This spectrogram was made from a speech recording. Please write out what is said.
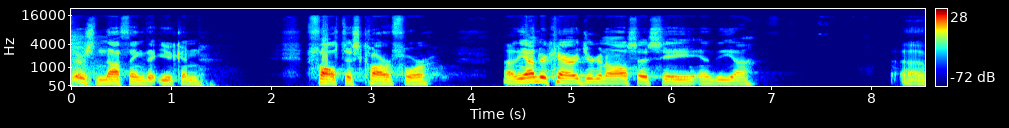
there's nothing that you can fault this car for. Uh, the undercarriage you're going to also see in the uh,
